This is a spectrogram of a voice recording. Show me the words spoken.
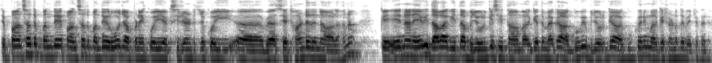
ਤੇ ਪੰਜ ਸੱਤ ਬੰਦੇ ਪੰਜ ਸੱਤ ਬੰਦੇ ਰੋਜ਼ ਆਪਣੇ ਕੋਈ ਐਕਸੀਡੈਂਟ 'ਚ ਕੋਈ ਵੈਸੇ ਠੰਡ ਦੇ ਨਾਲ, ਹਨਾ? ਕਿ ਇਹਨਾਂ ਨੇ ਇਹ ਵੀ ਦਾਵਾ ਕੀਤਾ, ਬਜ਼ੁਰਗ ਸੀ ਤਾਂ ਮਰ ਗਏ ਤੇ ਮੈਂ ਕਿਹਾ, ਆਗੂ ਵੀ ਬਜ਼ੁਰਗ ਆ, ਆਗੂ ਕਿਉਂ ਨਹੀਂ ਮਰ ਕੇ ਠੰਡ ਦੇ ਵਿੱਚ ਫਿਰ?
